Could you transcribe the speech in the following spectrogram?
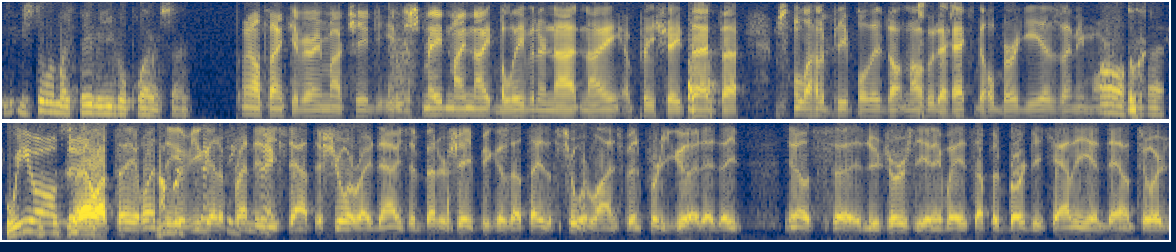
you're still one of my favorite Eagle players, sir. Well, thank you very much. You, you just made my night, believe it or not, and I appreciate that. Uh, there's a lot of people that don't know who the heck Bill Bergey is anymore. Oh, We all do. Well, I'll tell you one Number thing. If you got a friend and he's down at the shore right now, he's in better shape because I'll tell you the shoreline's been pretty good. Uh, They, you know, it's uh, in New Jersey anyway. It's up in Bergen County and down toward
